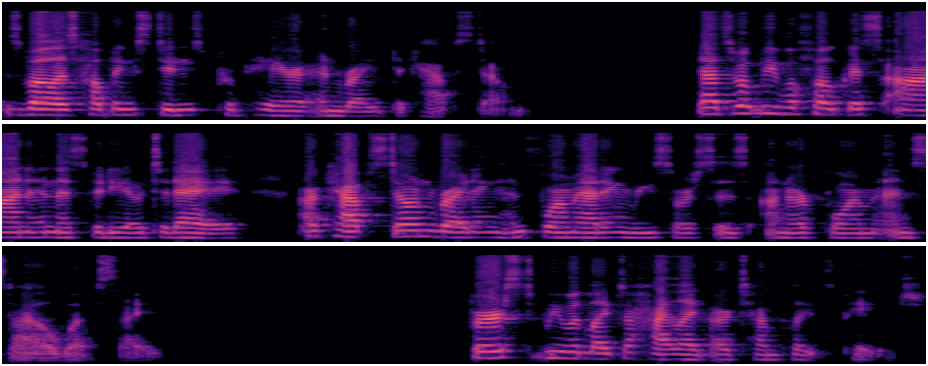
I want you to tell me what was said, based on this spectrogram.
as well as helping students prepare and write the capstone. That's what we will focus on in this video today, our capstone writing and formatting resources on our Form and Style website. First, we would like to highlight our templates page.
